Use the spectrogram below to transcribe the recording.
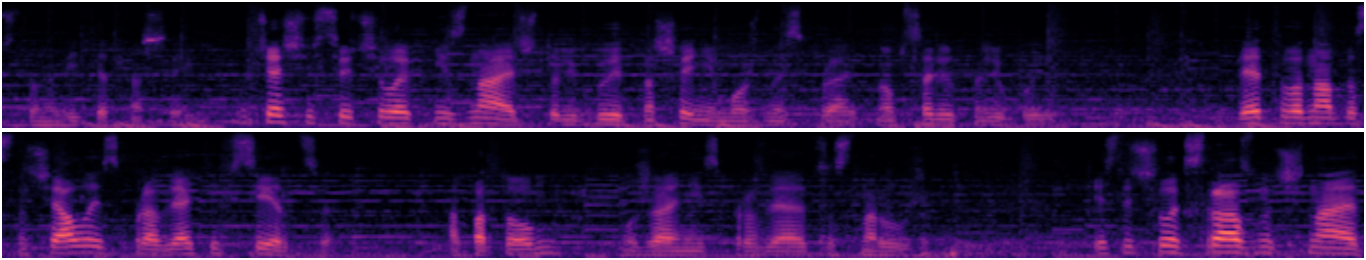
установить отношения. Ну, чаще всего человек не знает, что любые отношения можно исправить, но абсолютно любые. Для этого надо сначала исправлять их сердце, а потом уже они исправляются снаружи. Если человек сразу начинает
